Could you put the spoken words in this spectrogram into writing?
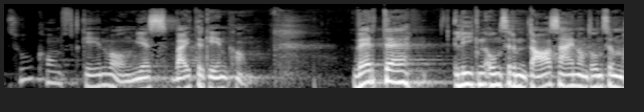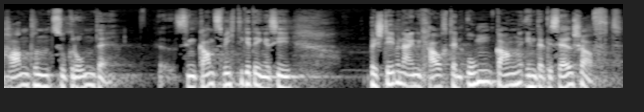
die Zukunft gehen wollen, wie es weitergehen kann. Werte liegen unserem Dasein und unserem Handeln zugrunde. Das sind ganz wichtige Dinge. Sie bestimmen eigentlich auch den Umgang in der Gesellschaft.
